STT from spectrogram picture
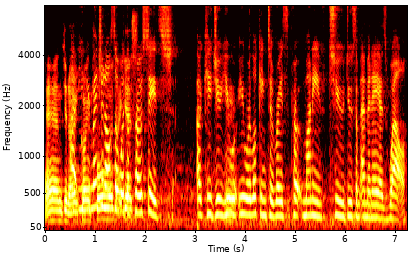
And you know, uh, going you mentioned forward, also with guess, the proceeds, uh, Kijoo, you, mm. were, you were looking to raise money to do some M&A as well.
